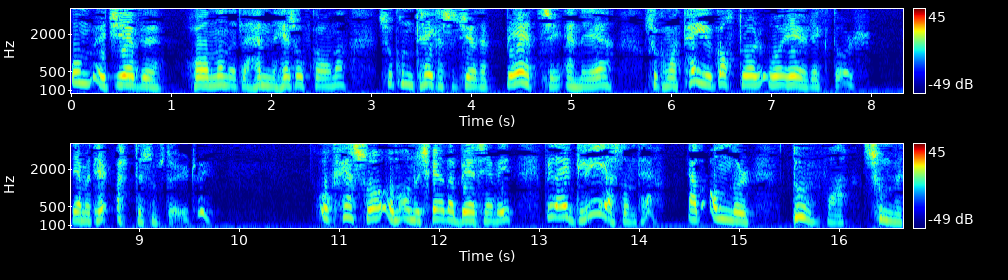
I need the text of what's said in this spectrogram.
om jeg djeva honom eller henne hese oppgavene, så kunne de kanskje gjøre det bedre enn jeg, så kommer de godt år og er riktig år. Ja, men det er øtten som styrer det. Og hva så om ånden kjer det bedre enn vi? vil jeg gledast om det, at ånden dova summe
